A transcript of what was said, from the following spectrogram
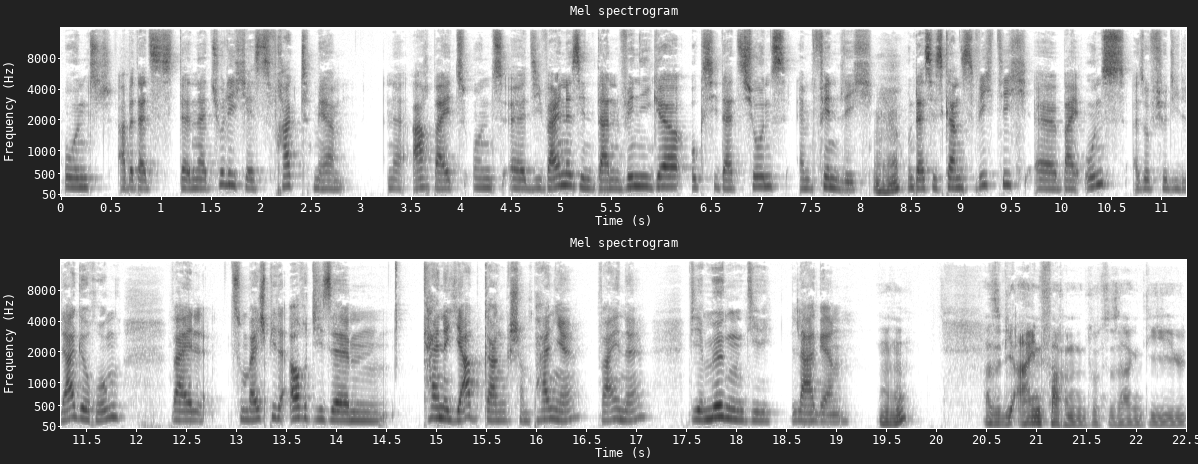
Und aber das dann natürlich es fragt mehr Arbeit und äh, die Weine sind dann weniger oxidationsempfindlich. Und das ist ganz wichtig äh, bei uns, also für die Lagerung, weil zum Beispiel auch diese ähm, keine Jahrgang Champagner Weine, wir mögen die lagern. Also die einfachen sozusagen, die,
